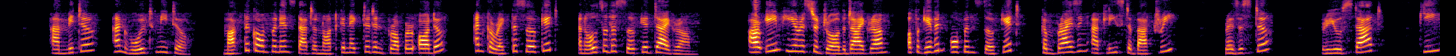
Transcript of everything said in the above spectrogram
ammeter and voltmeter. Mark the components that are not connected in proper order and correct the circuit and also the circuit diagram. Our aim here is to draw the diagram of a given open circuit comprising at least a battery, resistor, rheostat, key,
